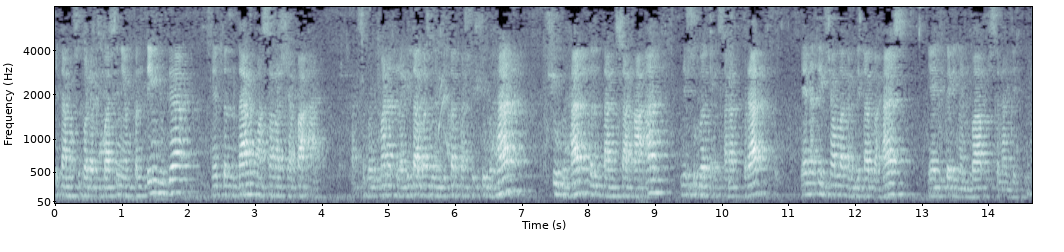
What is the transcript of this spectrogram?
kita masuk pada pembahasan yang penting juga ya, tentang masalah syafaat. Sebagaimana telah kita bahas dalam kitab kasus syubhat syubhat tentang syafaat ini syubhat yang sangat berat. Ya nanti insya Allah akan kita bahas ya juga dengan bab selanjutnya.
